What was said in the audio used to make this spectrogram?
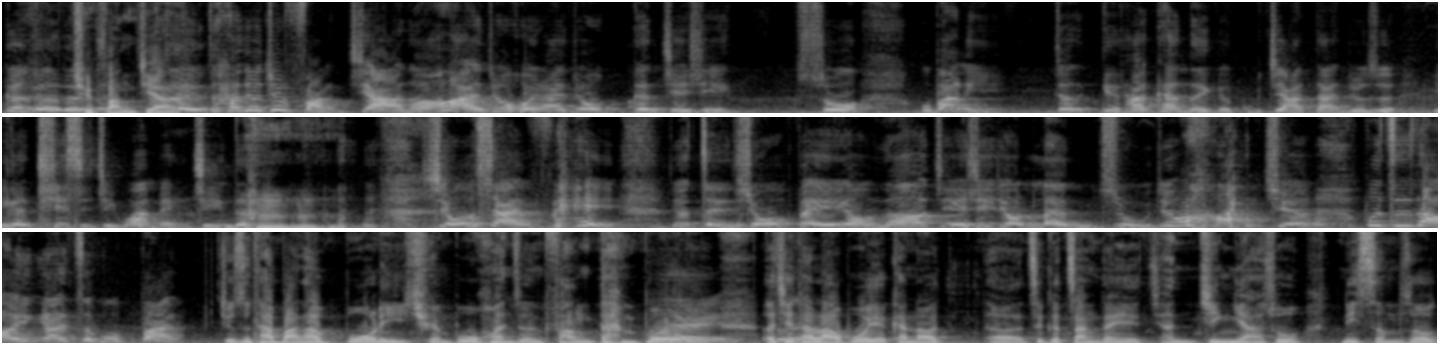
各个的去绑架对，他就去绑架，然后后来就回来就跟杰西说，我帮你就给他看那个估价单，就是一个七十几万美金的 修缮费，就整修费用，然后杰西就愣住，就完全不知道应该怎么办。就是他把他玻璃全部换成防弹玻璃，而且他老婆也看到呃这个账单也很惊讶，说你什么时候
